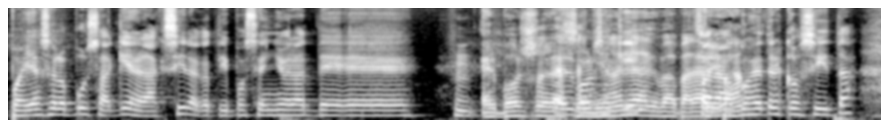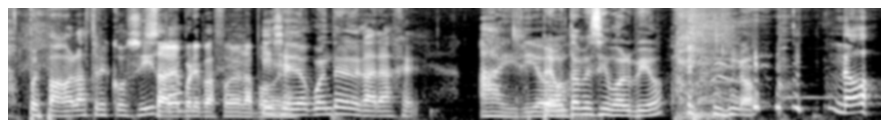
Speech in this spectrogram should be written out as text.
Pues ella se lo puso aquí en la axila, que tipo señoras de... El bolso de la el bolso señora aquí, que va a pagar el para pan. coger tres cositas. Pues pagó las tres cositas. Sale por ahí para afuera la pobre. y se dio cuenta en el garaje. Ay, Dios. Pregúntame si volvió. no. No.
